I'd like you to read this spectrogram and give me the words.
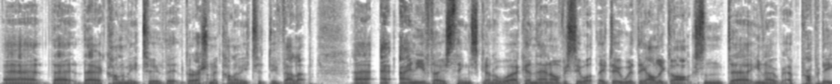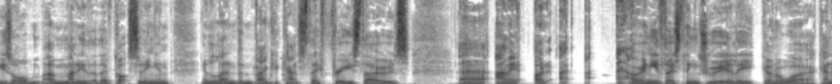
uh, their their economy to the, the Russian economy to develop? Any of those things going to work? And then obviously what they do with the oligarchs and you know properties or money that they've got sitting in in London bank accounts, they freeze those. I mean. I, I, are any of those things really going to work? And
